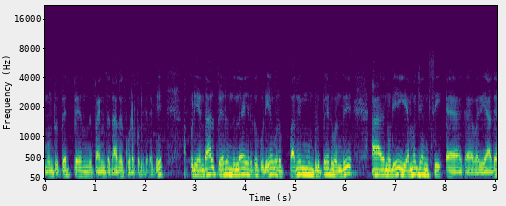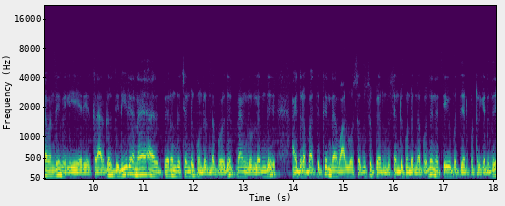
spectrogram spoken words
மூன்று பேர் பேருந்து பயணித்ததாக கூறப்படுகிறது. அப்படி என்றால் பேருந்தில் இருக்கக்கூடிய ஒரு பதிமூன்று பேர் வந்து அதனுடைய எமர்ஜென்சி வழியாக வந்து வெளியேறி இருக்கிறார்கள். திடீரென பேருந்து சென்று கொண்டிருந்த பொழுது பெங்களூர்லேருந்து ஹைதராபாத்துக்கு இந்த வால்வோ சொகுசு பேருந்து சென்று கொண்டிருந்த பொழுது இந்த தீ விபத்து ஏற்பட்டிருக்கிறது.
